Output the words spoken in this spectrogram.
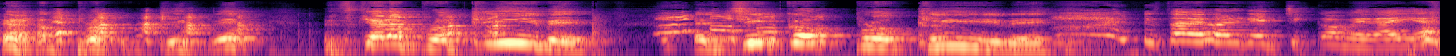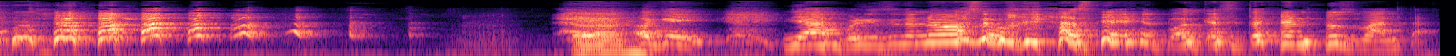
Era proclive. Es que era proclive. El chico proclive. Está mejor que el chico medalla. Ah. Ok, ya, porque si no, no vamos a poder hacer el podcast y todavía nos falta.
